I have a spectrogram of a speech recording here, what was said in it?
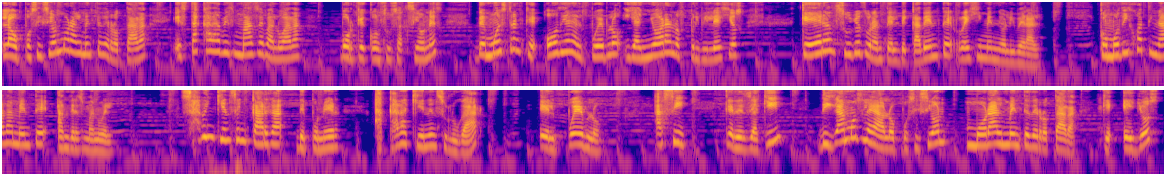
La oposición moralmente derrotada está cada vez más devaluada porque con sus acciones demuestran que odian al pueblo y añoran los privilegios que eran suyos durante el decadente régimen neoliberal. Como dijo atinadamente Andrés Manuel, ¿saben quién se encarga de poner a cada quien en su lugar? El pueblo. Así que desde aquí, digámosle a la oposición moralmente derrotada que ellos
